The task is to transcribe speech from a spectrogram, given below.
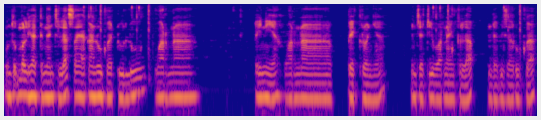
untuk melihat dengan jelas saya akan rubah dulu warna ini ya warna backgroundnya menjadi warna yang gelap. Anda bisa rubah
